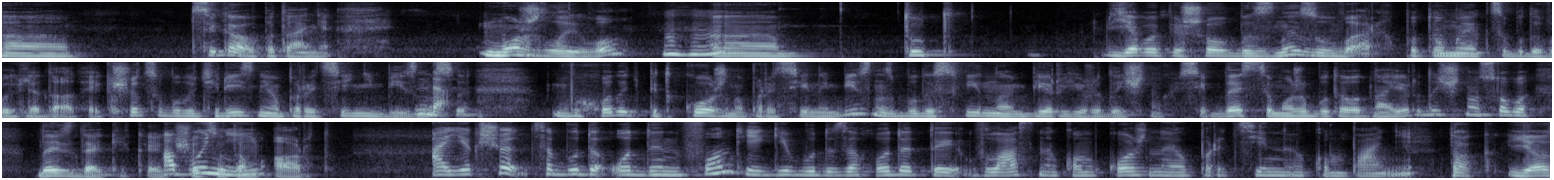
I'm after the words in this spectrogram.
А, цікаве питання. Можливо, Угу. а, тут я би пішов би знизу вверх по тому, як це буде виглядати. Якщо це будуть різні операційні бізнеси, виходить під кожен операційний бізнес буде свій набір юридичних осіб. Десь це може бути одна юридична особа, десь декілька, якщо Або це ні. там арт. А якщо це буде один фонд, який буде заходити власником кожної операційної компанії? Так, я,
